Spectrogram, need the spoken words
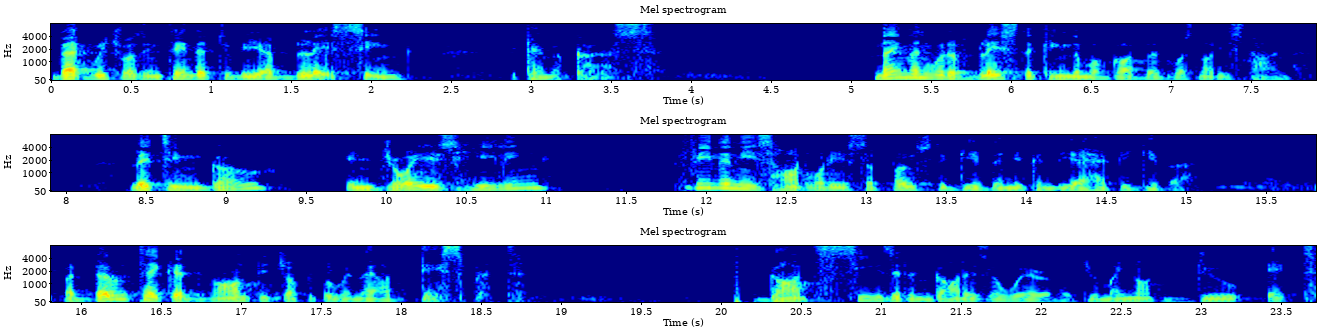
That which was intended to be a blessing became a curse. Naaman would have blessed the kingdom of God, but it was not his time. Let him go, enjoy his healing, feel in his heart what he is supposed to give, then you can be a happy giver. But don't take advantage of people when they are desperate. God sees it and God is aware of it. You may not do it.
